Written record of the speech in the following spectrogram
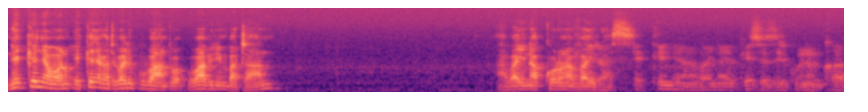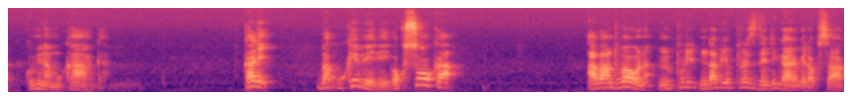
ne kenya wano ekenya kati bali ku bantu babiri mu bataano abalina coronavirus. Kumi na mukaaga. Kale bakukebere okusooka abantu bawona ndabye pulezidenti ng'ayogera ku saa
